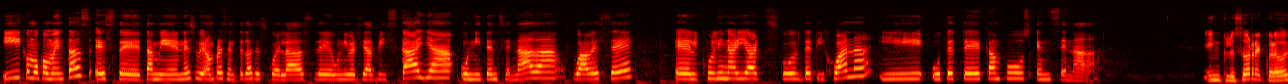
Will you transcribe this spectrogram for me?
Y como comentas, este, también estuvieron presentes las escuelas de Universidad Vizcaya, UNIT Ensenada, UABC, el Culinary Arts School de Tijuana y UTT Campus Ensenada. Incluso recuerdo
